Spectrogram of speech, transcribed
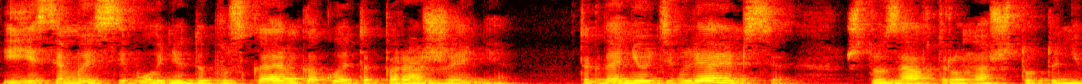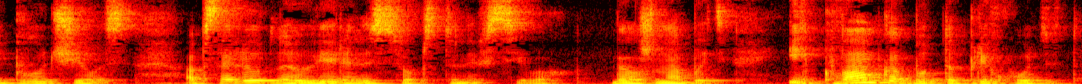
И если мы сегодня допускаем какое-то поражение, тогда не удивляемся, что завтра у нас что-то не получилось. Абсолютная уверенность в собственных силах должна быть. И к вам как будто приходит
